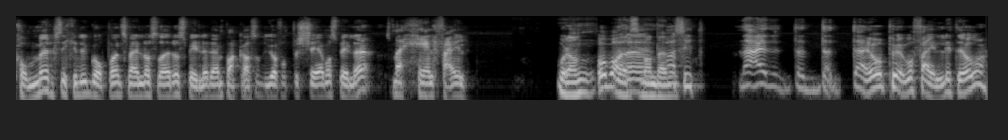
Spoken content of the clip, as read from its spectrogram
kommer, så ikke du går på en smell og står og spiller den pakka som du har fått beskjed om å spille, som er helt feil. Hvordan løser man den? Sitt, nei, det, det, det, er jo å prøve å feile litt, det òg, da.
